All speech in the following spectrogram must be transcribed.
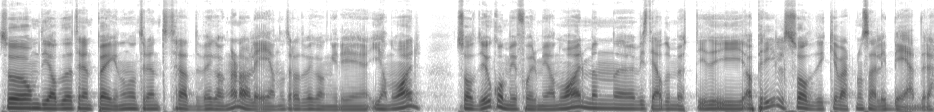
Så om de hadde trent på egen hånd og trent 30 ganger, da, eller 31 ganger i, i januar, så hadde de jo kommet i form i januar, men eh, hvis de hadde møtt de i april, så hadde det ikke vært noe særlig bedre.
